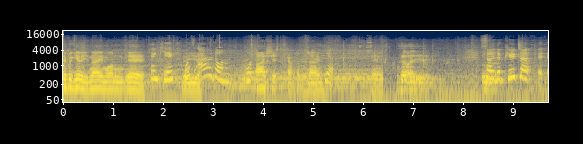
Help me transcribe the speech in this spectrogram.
if we get his name on him, yeah. Thank you. What's Yeah. Aradon? What, Ah, it's just a company name. yeah. Yeah. Oh, yeah. So the pewter, i- i-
